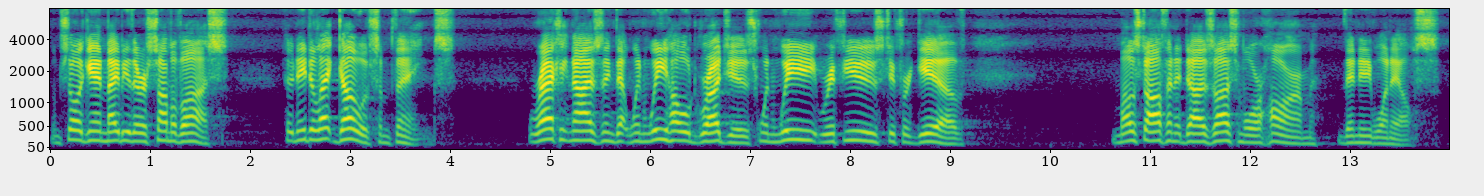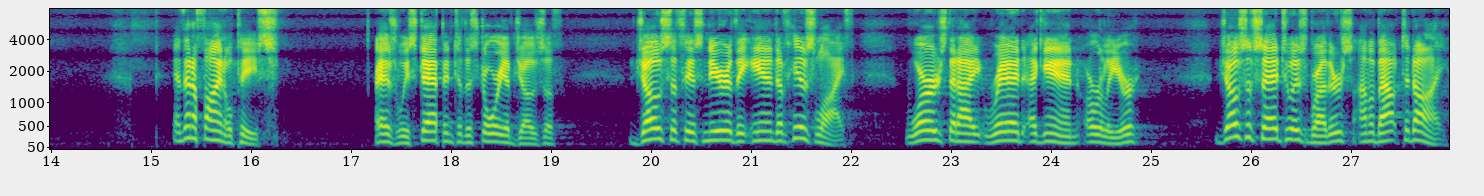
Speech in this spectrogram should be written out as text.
And so, again, maybe there are some of us who need to let go of some things, recognizing that when we hold grudges, when we refuse to forgive, most often it does us more harm than anyone else. And then a final piece. As we step into the story of Joseph, Joseph is near the end of his life. Words that I read again earlier. Joseph said to his brothers, I'm about to die.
